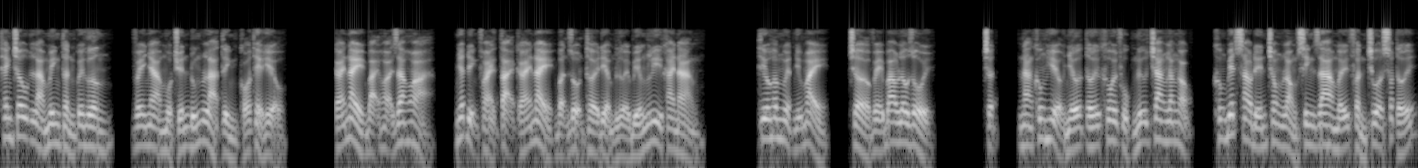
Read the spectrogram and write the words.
Thanh châu là minh thần quê hương, về nhà một chuyến đúng là tình có thể hiểu. Cái này bại hoại ra hỏa, nhất định phải tại cái này bận rộn thời điểm lười biếng ly khai nàng. Tiêu hâm nguyệt nhữ mày, trở về bao lâu rồi? Chật nàng không hiểu nhớ tới khôi phục nữ trang lăng ngọc, không biết sao đến trong lòng sinh ra mấy phần chua sót tới.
